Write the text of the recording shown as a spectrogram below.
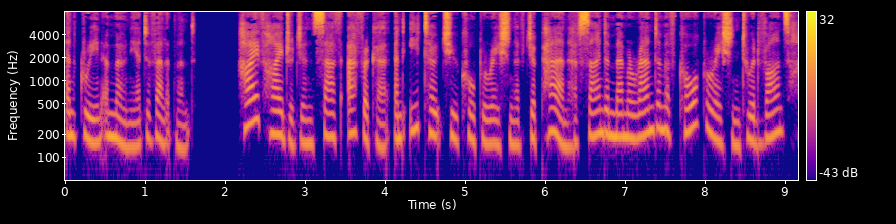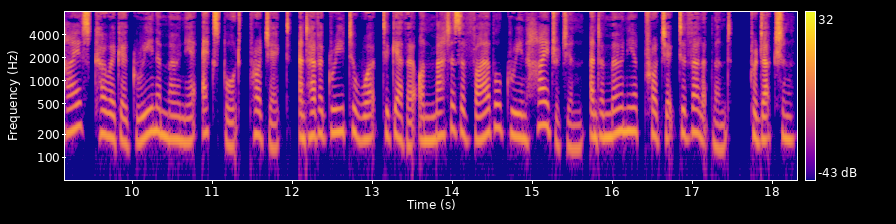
and Green Ammonia development. Hive Hydrogen South Africa and Itochu Corporation of Japan have signed a memorandum of cooperation to advance Hive's Coega Green Ammonia export project and have agreed to work together on matters of viable green hydrogen and ammonia project development, production,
